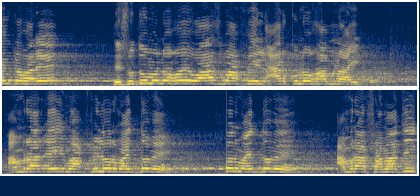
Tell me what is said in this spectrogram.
আইতে পারে যে শুধু মনে হয় ওয়াজ মাহফিল আর কোনো কাম নাই। আমরা এই মাহফিলের মাধ্যমে মাধ্যমে আমরা সামাজিক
